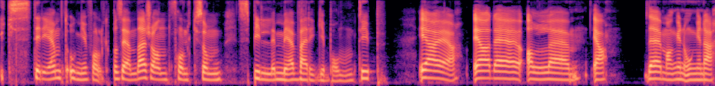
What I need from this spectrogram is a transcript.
ekstremt unge folk på scenen. Det er sånn folk som spiller med vergebånd, typ. Ja, ja, ja. Ja, det er alle Ja, det er mange unge der.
